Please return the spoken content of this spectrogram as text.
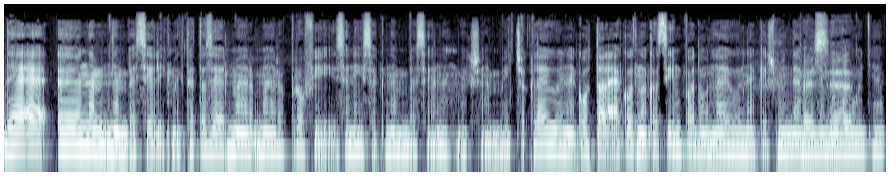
de ö, nem, nem beszélik meg, tehát azért már, már a profi zenészek nem beszélnek meg semmit, csak leülnek, ott találkoznak a színpadon, leülnek, és minden minden módján.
